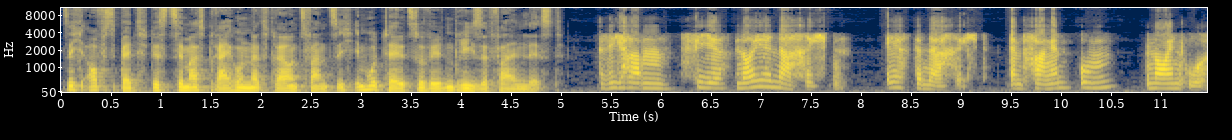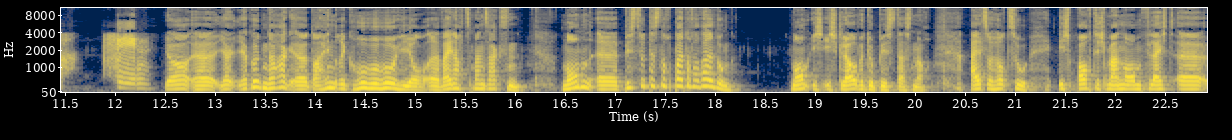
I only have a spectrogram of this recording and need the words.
sich aufs Bett des Zimmers 323 im Hotel zur wilden Brise fallen lässt. Sie haben vier neue Nachrichten. Erste Nachricht. Empfangen um 9 Uhr. 10. Ja, äh, ja, ja, guten Tag, äh, der Hendrik Hohoho hier, äh, Weihnachtsmann Sachsen. Norm, äh, bist du das noch bei der Verwaltung? Norm, ich, ich glaube, du bist das noch. Also hör zu, ich brauch dich mal, Norm, vielleicht, äh,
